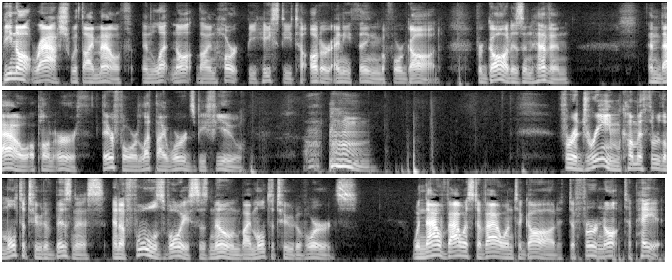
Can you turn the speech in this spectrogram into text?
Be not rash with thy mouth, and let not thine heart be hasty to utter anything before God. For God is in heaven, and thou upon earth. Therefore let thy words be few. For a dream cometh through the multitude of business, and a fool's voice is known by multitude of words. When thou vowest a vow unto God, defer not to pay it,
